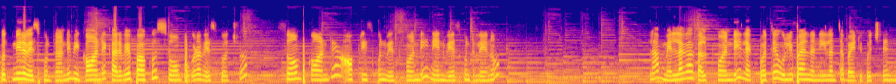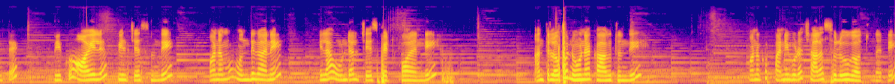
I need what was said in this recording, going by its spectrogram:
కొత్తిమీర వేసుకుంటాను మీకు కావాలంటే కరివేపాకు సోంపు కూడా వేసుకోవచ్చు. సోంపు కావాలంటే హాఫ్ టీ స్పూన్ వేసుకోండి. నేను వేసుకుంటలేను. ఇలా మెల్లగా కలుపుకోండి. లేకపోతే ఉల్లిపాయల నీళ్ళంతా బయటకు వచ్చేస్తే మీకు ఆయిల్ ఫీల్ చేస్తుంది. మనము ముందుగానే ఇలా ఉండలు చేసి పెట్టుకోవాలండి. అంతలోపు నూనె కాగుతుంది. మనకు పని కూడా చాలా సులువుగా అవుతుందండి.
